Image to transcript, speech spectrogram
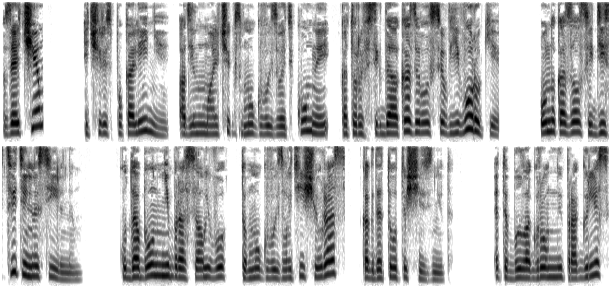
зачем? И через поколение, один мальчик смог вызвать Куной, который всегда оказывался в его руке. Он оказался действительно сильным. Куда бы он ни бросал его, то мог вызвать еще раз, когда тот исчезнет. Это был огромный прогресс,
